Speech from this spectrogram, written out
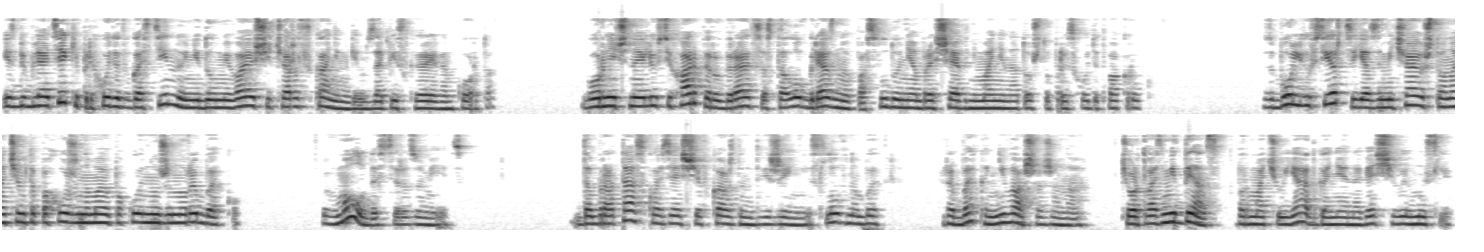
Из библиотеки приходит в гостиную недоумевающий Чарльз Каннингем с запиской Рейвенкорта. Горничная Люси Харпер убирает со столов грязную посуду, не обращая внимания на то, что происходит вокруг. С болью в сердце я замечаю, что она чем-то похожа на мою покойную жену Ребекку. В молодости, разумеется. Доброта, сквозящая в каждом движении, словно бы «Ребекка не ваша жена». «Черт возьми, Дэнс!» – бормочу я, отгоняя навязчивые мысли.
